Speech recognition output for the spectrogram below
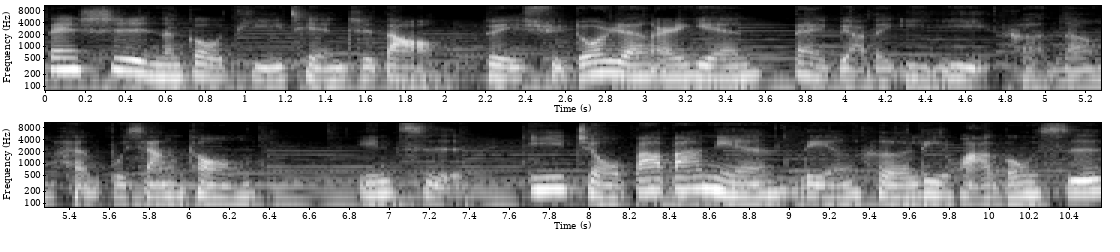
但是能够提前知道，对许多人而言，代表的意义可能很不相同。因此，一九八八年，联合利华公司。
